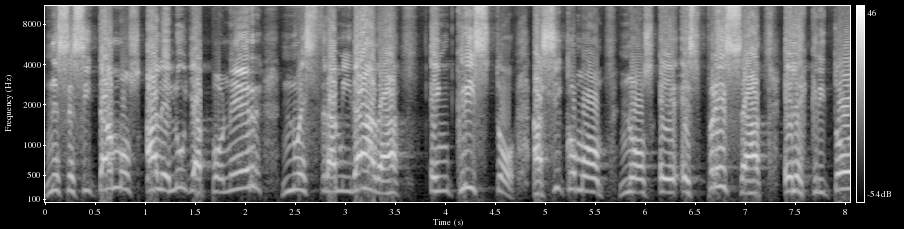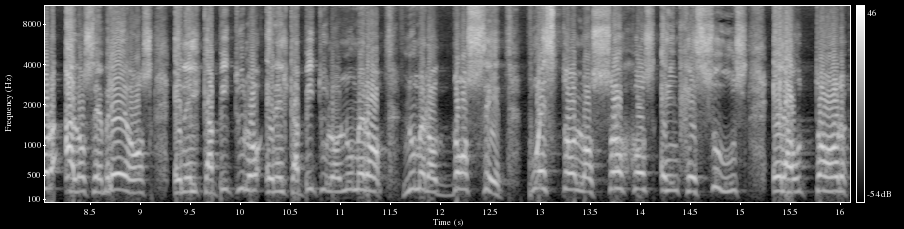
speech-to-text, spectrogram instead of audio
necesitamos, aleluya, poner nuestra mirada en Cristo, así como nos eh, expresa el escritor a los hebreos en el capítulo en el capítulo número número 12, puesto los ojos en Jesús, el autor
